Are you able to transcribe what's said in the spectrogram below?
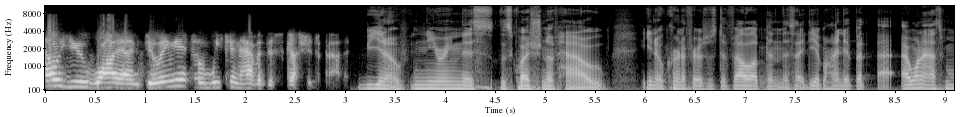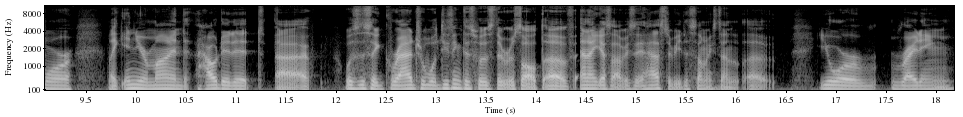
tell you why I'm doing it, and we can have a discussion about it. you know, nearing this this question of how you know current affairs was developed and this idea behind it. But I, I want to ask more, like in your mind, how did it? Uh, was this a gradual? Do you think this was the result of? And I guess obviously it has to be to some extent uh, your writing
